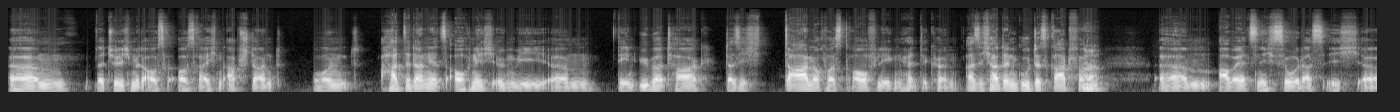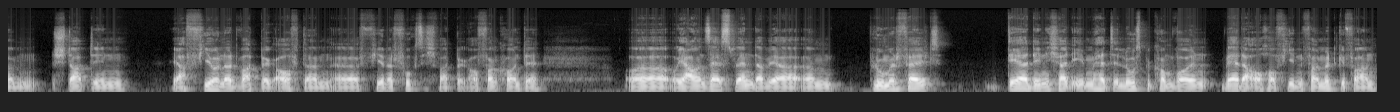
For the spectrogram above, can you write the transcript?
Ähm, natürlich mit aus, ausreichend Abstand und hatte dann jetzt auch nicht irgendwie ähm, den Übertag, dass ich da noch was drauflegen hätte können. Also ich hatte ein gutes Radfahren, ja. Ähm, aber jetzt nicht so, dass ich ähm, statt den ja, 400 Watt bergauf dann äh, 450 Watt bergauf fahren konnte. Äh, ja, und selbst wenn da wäre ähm, Blumenfeld der, den ich halt eben hätte losbekommen wollen, wäre da auch auf jeden Fall mitgefahren.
